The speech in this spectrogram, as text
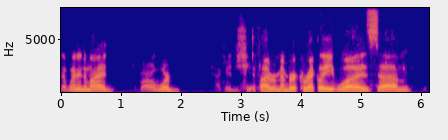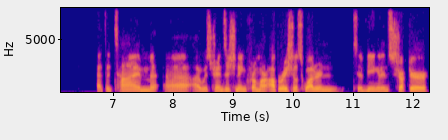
that went into my Bar Award package, if I remember correctly, was um, at the time uh, I was transitioning from our operational squadron to being an instructor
